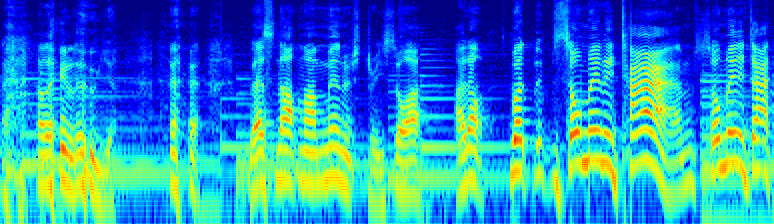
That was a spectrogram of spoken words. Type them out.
Hallelujah. that's not my ministry, so I, I don't. But so many times, so many times,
